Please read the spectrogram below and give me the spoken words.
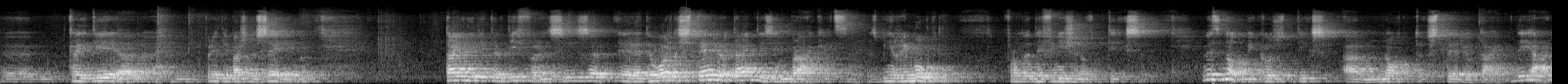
Uh, criteria are pretty much the same. Tiny little differences. Uh, the word stereotype is in brackets. It's been removed from the definition of tics. And it's not because tics are not stereotyped. They are.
